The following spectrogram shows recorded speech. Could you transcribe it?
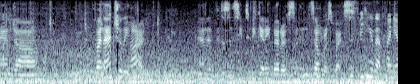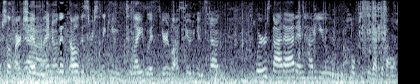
and uh, financially hard, and it, it doesn't seem to be getting better in some respects. Speaking of that financial hardship, Yeah. I know that all of this recently came to light with your lawsuit against Doug. Where's that at, and how do you hope to see that develop?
